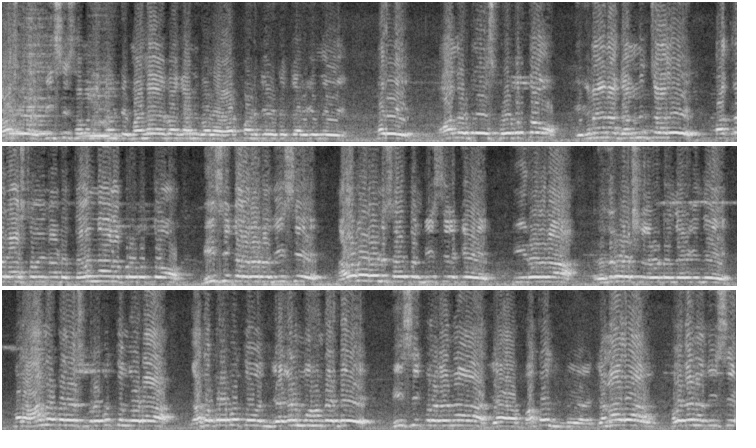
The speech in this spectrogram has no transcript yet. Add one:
రాష్ట్ర బీసీ సమన్వయ కమిటీ మహిళా విభాగాన్ని కూడా ఏర్పాటు చేయడం జరిగింది. మరి ఆంధ్రప్రదేశ్ ప్రభుత్వం ఇకనైనా గమనించాలి. పక్క రాష్ట్రమైన తెలంగాణ ప్రభుత్వం బీసీ కలగడం తీసి నలభై రెండు శాతం బీసీలకి ఈ రోజున రిజర్వేషన్లు ఇవ్వడం జరిగింది. మరి ఆంధ్రప్రదేశ్ ప్రభుత్వం కూడా గత ప్రభుత్వం జగన్మోహన్ రెడ్డి బీసీ కులగన జ- జనాల కులగన తీసి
